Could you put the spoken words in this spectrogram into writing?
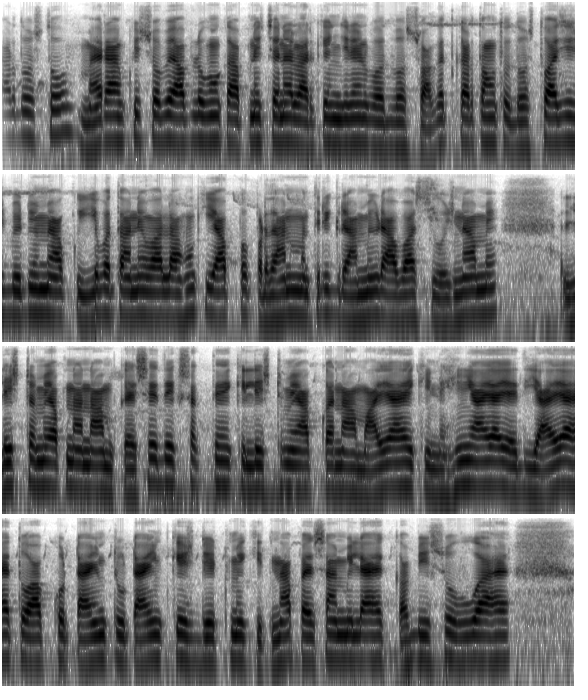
नमस्कार दोस्तों, मैं रामकृष्ण चौबे आप लोगों का अपने चैनल आर के इंजीनियर बहुत बहुत स्वागत करता हूँ। तो दोस्तों, आज इस वीडियो में आपको ये बताने वाला हूँ कि आप प्रधानमंत्री ग्रामीण आवास योजना में लिस्ट में अपना नाम कैसे देख सकते हैं, कि लिस्ट में आपका नाम आया है कि नहीं आया। यदि आया है तो आपको टाइम टू टाइम किस डेट में कितना पैसा मिला है, कब इशू हुआ है,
